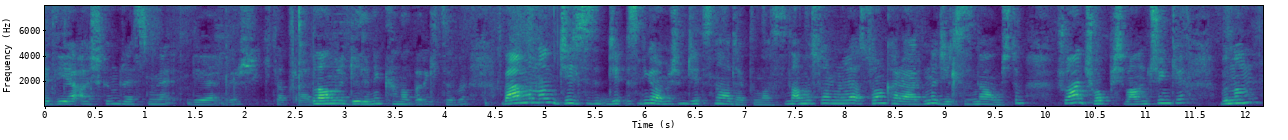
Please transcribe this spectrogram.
Hediye Aşkın Resmi diye bir kitap geldi. Yılan ve Gelinin Kanatları kitabı. Ben bunun cilsiz, ciltlisini görmüştüm. Ciltlisini alacaktım aslında ama sonra son kararımda ciltsizini almıştım. Şu an çok pişmanım çünkü bunun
